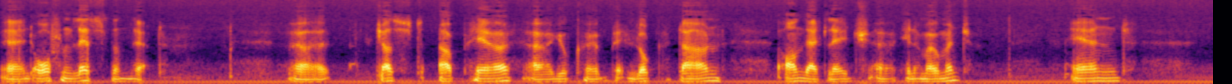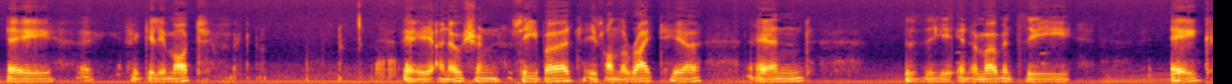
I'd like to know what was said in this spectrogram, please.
and often less than that. Uh, just up here, uh, you could look down on that ledge uh, in a moment, and a, a, a guillemot, a, an ocean seabird, is on the right here, and the in a moment the egg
